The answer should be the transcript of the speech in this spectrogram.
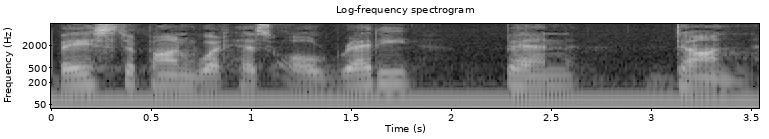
based upon what has already been done.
